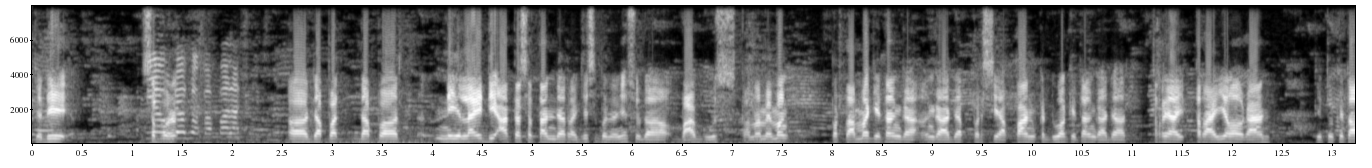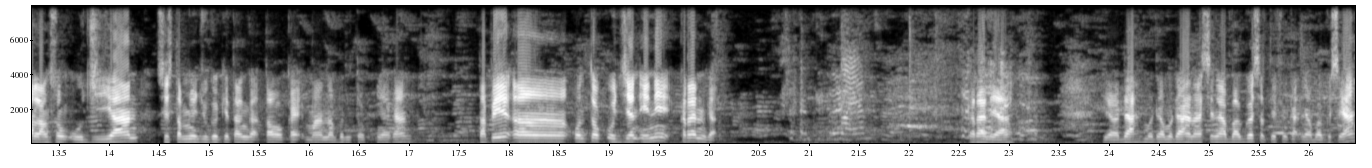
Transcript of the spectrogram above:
Jadi ya sebe- udah gak apa-apa lah segitu. Eh, dapat dapat nilai di atas standar aja sebenarnya sudah bagus. Karena memang pertama kita nggak nggak ada persiapan, kedua kita nggak ada tri- trial kan. Gitu kita langsung ujian, sistemnya juga kita nggak tahu kayak mana bentuknya kan. Tapi eh, untuk ujian ini keren nggak? ya Keren ya. Ya udah, mudah-mudahan hasilnya bagus, sertifikatnya bagus ya.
